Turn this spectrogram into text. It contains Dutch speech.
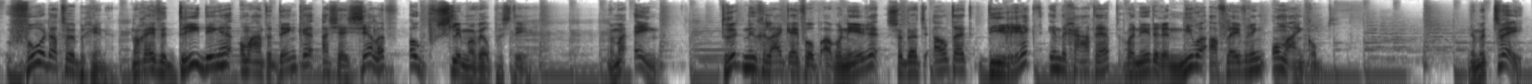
Voordat we beginnen, nog even drie dingen om aan te denken als jij zelf ook slimmer wil presteren. Nummer 1. Druk nu gelijk even op abonneren, zodat je altijd direct in de gaten hebt wanneer er een nieuwe aflevering online komt. Nummer 2.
